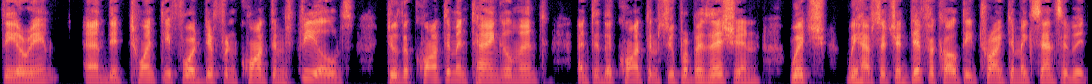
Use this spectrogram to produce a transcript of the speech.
theory and the 24 different quantum fields to the quantum entanglement and to the quantum superposition, which we have such a difficulty trying to make sense of it.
